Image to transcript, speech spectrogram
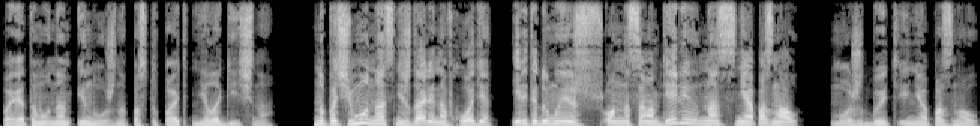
«Поэтому нам и нужно поступать нелогично». «Но почему нас не ждали на входе? Или ты думаешь, он на самом деле нас не опознал?» «Может быть, и не опознал.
